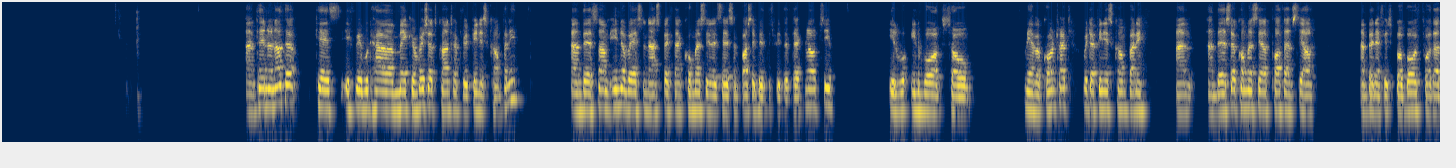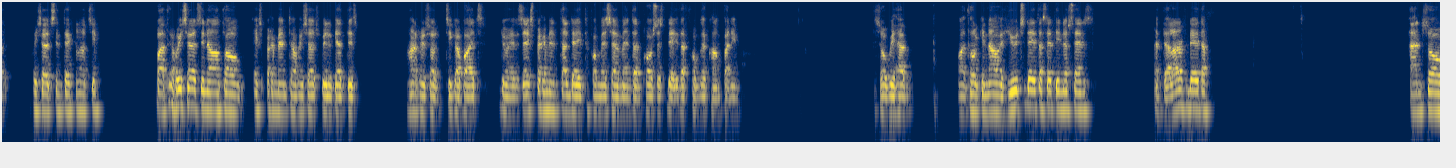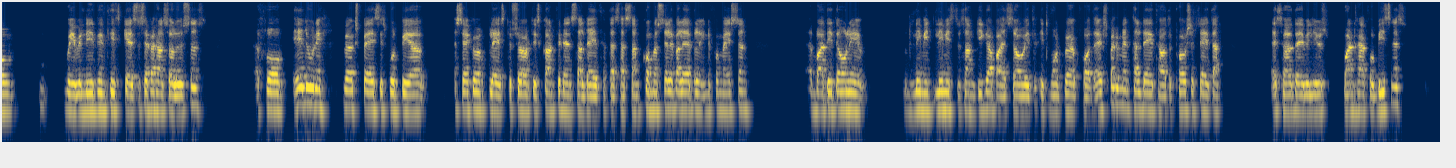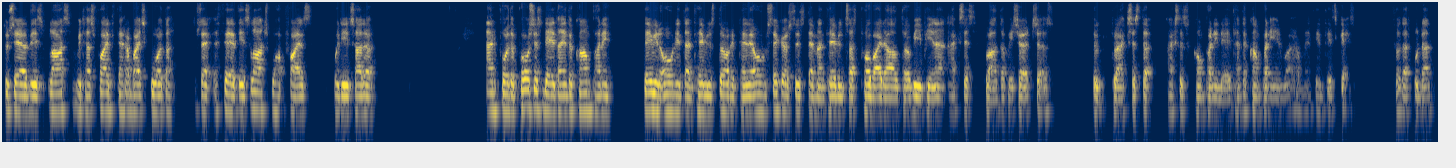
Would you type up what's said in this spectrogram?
And then another case, if we would have make a research contract with Finnish company, and there's some innovation aspect and commercialization possibilities with the technology, involved. So we have a contract with a Finnish company, and, and there's a commercial potential and benefits for both for that research in technology. But the research in Aalto experimental research will get this hundreds of gigabytes during this experimental data for measurement and process data from the company. So we have I'm talking now a huge data set in a sense, and a lot of data. And so we will need in this case several solutions. For Eduuni, workspaces would be a, a secure place to store this confidential data that has some commercially valuable information, but it only limit, limits to some gigabytes, so it, it won't work for the experimental data or the process data. And so they will use OneDrive for Business to share this large, which has five terabytes quarter, to share these large files with each other. And for the process data in the company, they will own it and they will store it in their own secure system and they will just provide Aalto VPN access to Aalto researchers to, to access the access company data and the company environment in this case. So that would not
